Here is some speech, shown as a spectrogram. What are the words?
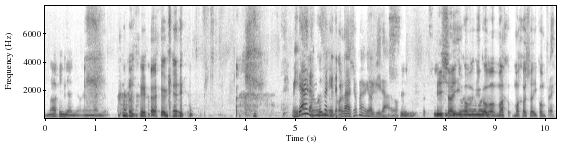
No a fin de año, es un año. ok. Mirá las cosas que te acordás, yo me había olvidado. Sí, sí, y yo ahí, como, y como majo, majo, yo ahí compré.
